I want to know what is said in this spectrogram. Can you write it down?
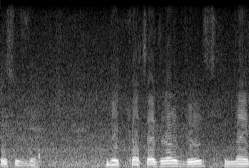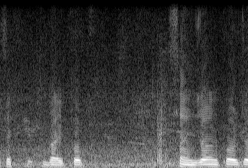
This is the big cathedral built in 19 by Pope Saint John Paul II.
